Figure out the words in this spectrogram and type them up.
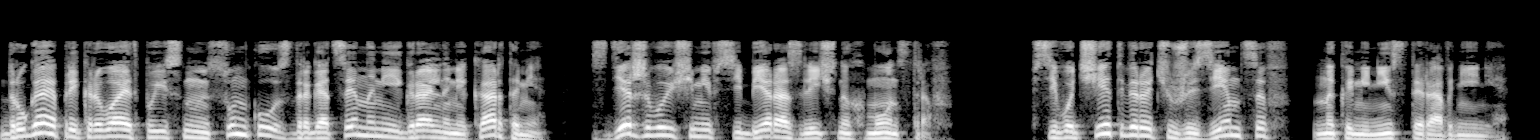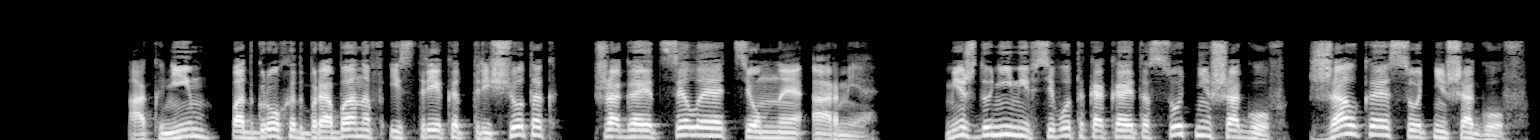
Другая прикрывает поясную сумку с драгоценными игральными картами, сдерживающими в себе различных монстров. Всего четверо чужеземцев на каменистой равнине. А к ним, под грохот барабанов и стрекот трещоток, шагает целая темная армия. Между ними всего-то какая-то сотня шагов, жалкая сотня шагов.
